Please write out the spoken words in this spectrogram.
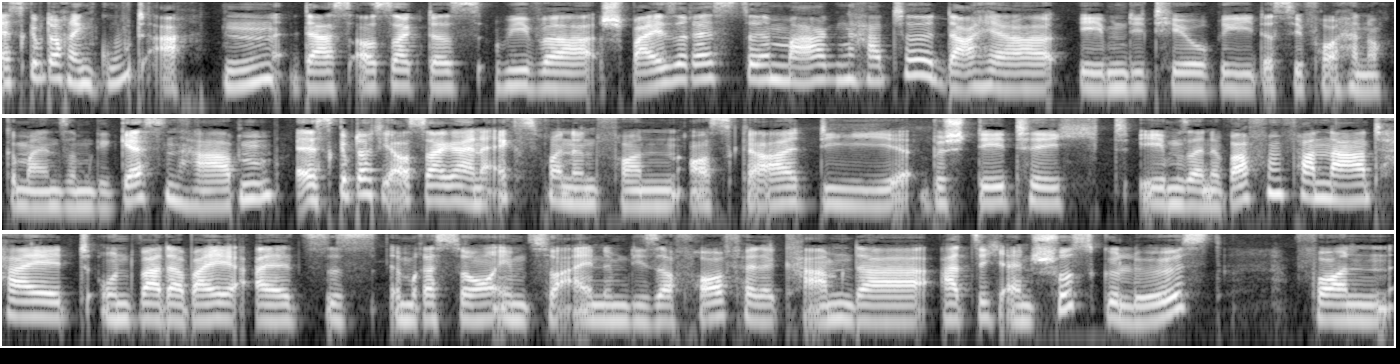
Es gibt auch ein Gutachten, das aussagt, dass Reva Speisereste im Magen hatte, daher eben die Theorie, dass sie vorher noch gemeinsam gegessen haben. Es gibt auch die Aussage einer Ex-Freundin von Oscar, die bestätigt eben seine Waffenfanatheit und war dabei, als es im Restaurant eben zu einem dieser Vorfälle kam. Da hat sich ein Schuss gelöst von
